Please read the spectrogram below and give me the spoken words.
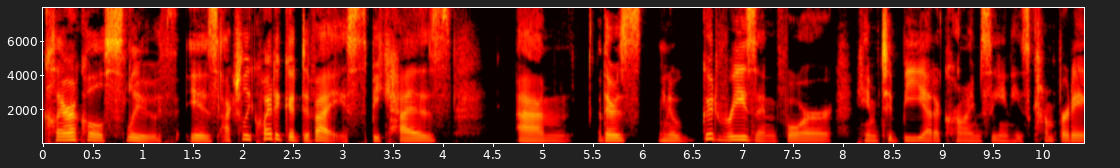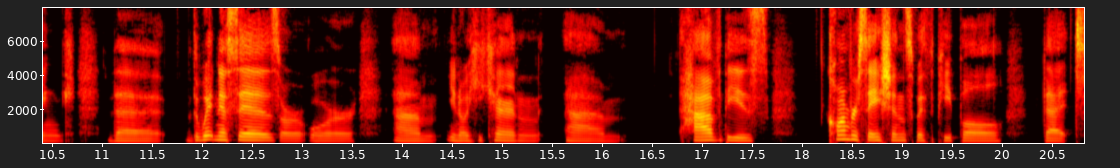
clerical sleuth is actually quite a good device because um, there's you know good reason for him to be at a crime scene. He's comforting the the witnesses or or um, you know he can um, have these conversations with people that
